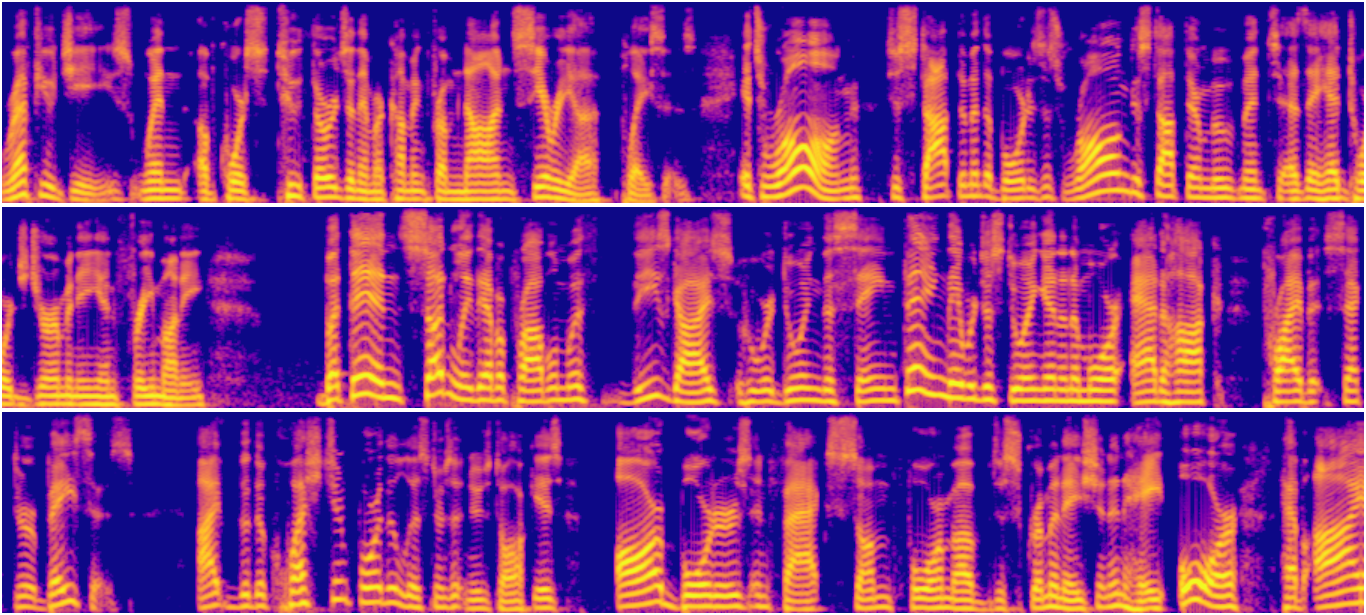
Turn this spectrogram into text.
refugees when, of course, two thirds of them are coming from non Syria places. It's wrong to stop them at the borders. It's wrong to stop their movement as they head towards Germany and free money. But then suddenly they have a problem with these guys who were doing the same thing. They were just doing it on a more ad hoc private sector basis. I, the, the question for the listeners at Newstalk is are borders, in fact, some form of discrimination and hate? Or have I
